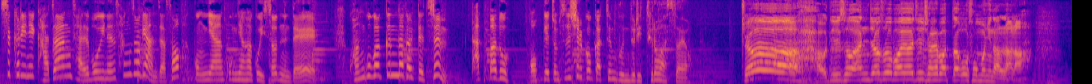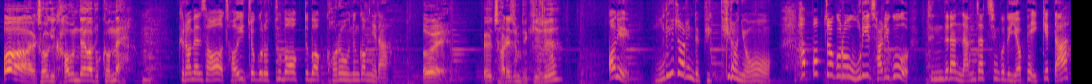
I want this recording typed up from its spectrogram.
스크린이 가장 잘 보이는 상석에 앉아서 꽁냥꽁냥 하고 있었는데 광고가 끝나갈 때쯤 딱 봐도 어깨 좀 쓰실 것 같은 분들이 들어왔어요. 자 어디서 앉아서 봐야지 잘 봤다고 소문이 날라나. 아 저기 가운데가 좋겠네. 음. 그러면서 저희 쪽으로 뚜벅뚜벅 걸어오는 겁니다. 어이 이 자리 좀 비키지? 아니 우리 자리인데 비키라뇨. 합법적으로 우리 자리고 든든한 남자친구도 옆에 있겠다.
